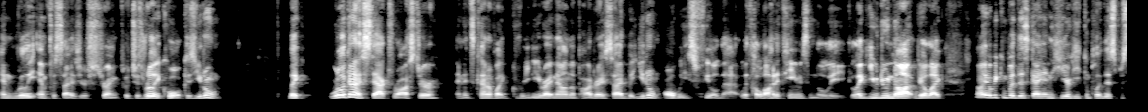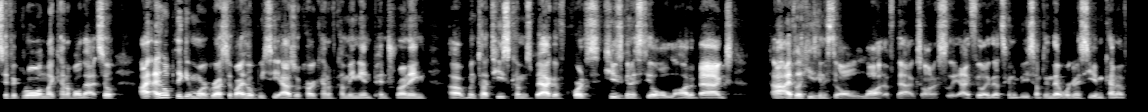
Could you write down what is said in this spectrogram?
and really emphasize your strengths, which is really cool because you don't like we're looking at a stacked roster, and it's kind of like greedy right now on the Padres side, but you don't always feel that with a lot of teams in the league. Like you do not feel like, oh yeah, we can put this guy in here, he can play this specific role and like kind of all that. So I, I hope they get more aggressive. I hope we see Azocar kind of coming in, pinch running. Uh, when Tatis comes back, of course, he's going to steal a lot of bags. I feel like he's going to steal a lot of bags, honestly. I feel like that's going to be something that we're going to see him kind of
